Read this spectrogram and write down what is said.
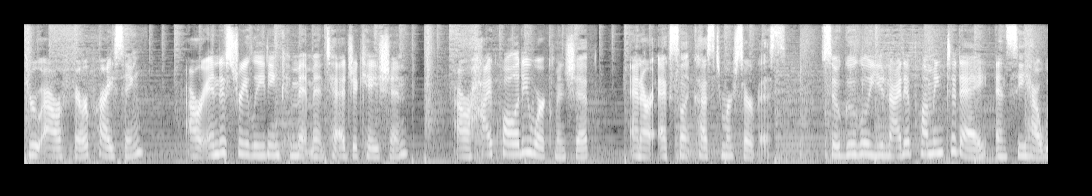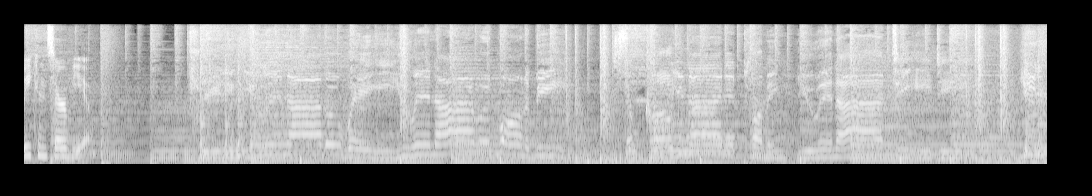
through our fair pricing, our industry leading commitment to education, our high quality workmanship, and our excellent customer service. So Google United Plumbing today and see how we can serve you. Would want to be. So call United Plumbing. United Plumbing.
